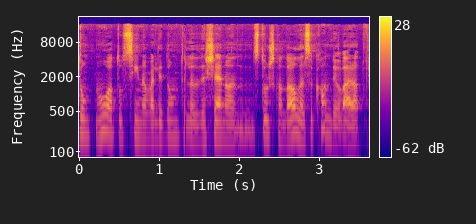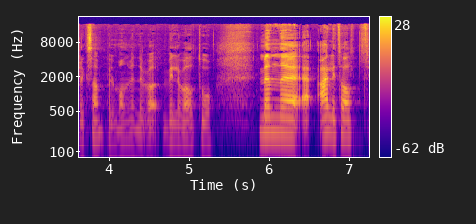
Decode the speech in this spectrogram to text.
dumt med henne, at hun sier noe veldig dumt, eller det skjer noe, en stor skandale, så kan det jo være at f.eks. man ville valgt henne. Men eh, ærlig talt,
